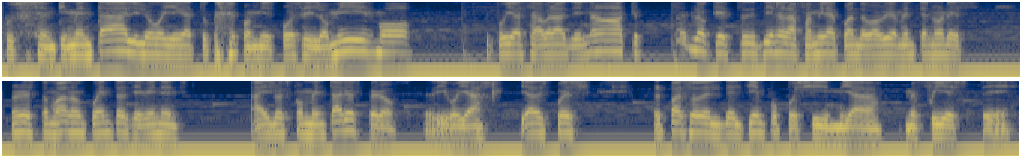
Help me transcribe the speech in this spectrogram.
pues sentimental y luego llegué a tu casa con mi esposa y lo mismo. Y pues ya sabrás de no, que es lo que viene la familia cuando obviamente no eres, no eres tomado en cuenta, se vienen ahí los comentarios, pero te digo ya, ya después, el paso del, del tiempo, pues sí, ya me fui este,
